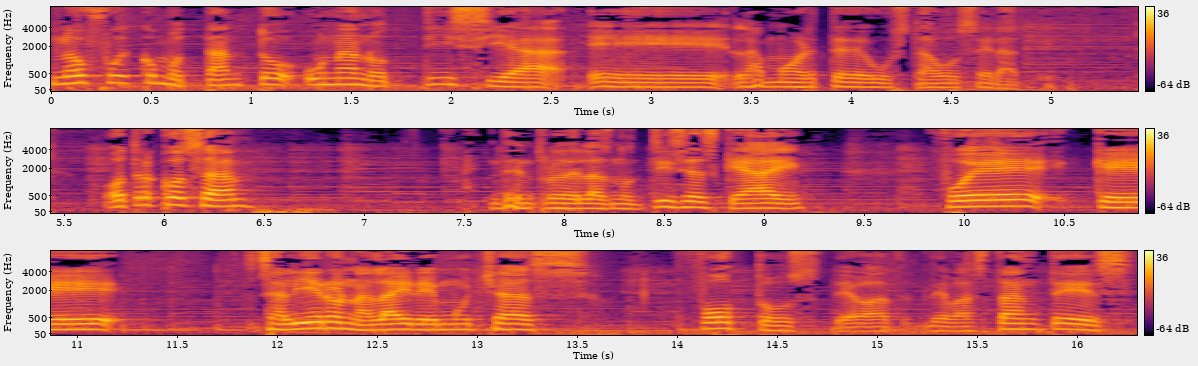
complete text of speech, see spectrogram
no fue como tanto una noticia eh, la muerte de Gustavo Cerati. Otra cosa dentro de las noticias que hay fue que salieron al aire muchas fotos de, bastantes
